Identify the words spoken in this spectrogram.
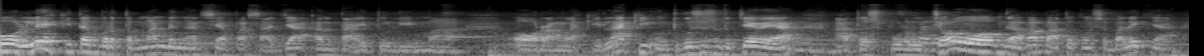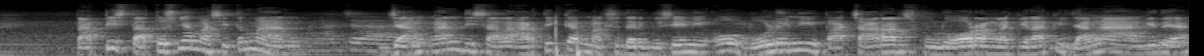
boleh kita berteman dengan siapa saja, entah itu lima orang laki-laki untuk khusus untuk cewek ya, atau 10 Sebaliknya. cowok nggak apa-apa ataupun sebaliknya. Tapi statusnya masih teman. Aja. Jangan disalahartikan maksud dari Bu Seni, oh boleh nih pacaran 10 orang laki-laki, jangan gitu ya.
